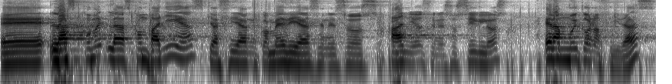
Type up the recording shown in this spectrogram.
Eh, las, las compañías que hacían comedias en esos años, en esos siglos, eran muy conocidas.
